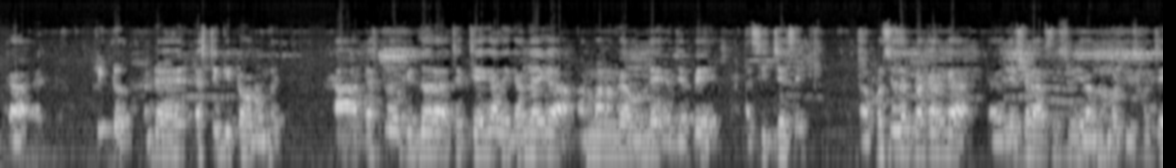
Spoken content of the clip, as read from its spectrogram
ఒక కిట్ అంటే టెస్టింగ్ కిట్ ఒకటి ఉంది. ఆ టెస్ట్ కిట్ ద్వారా చెక్ చేయగా అది గంజాయిగా అనుమానంగా ఉంది అని చెప్పి సీజ్ చేసి ప్రొసీజర్ ప్రకారంగా రిజిస్టర్డ్ ఆఫీసర్స్ వీళ్ళందరూ కూడా తీసుకొచ్చి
